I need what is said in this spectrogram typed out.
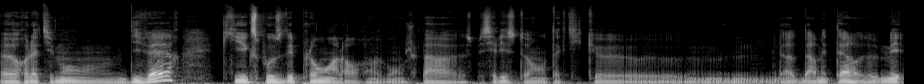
relativement divers, qui expose des plans. Alors, euh, bon, je suis pas spécialiste en tactique euh, d'armée de terre, mais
